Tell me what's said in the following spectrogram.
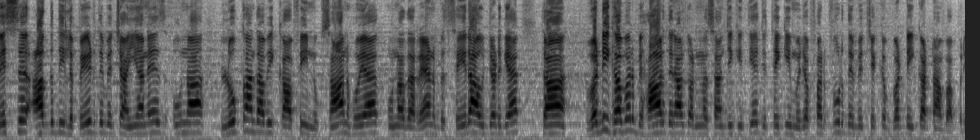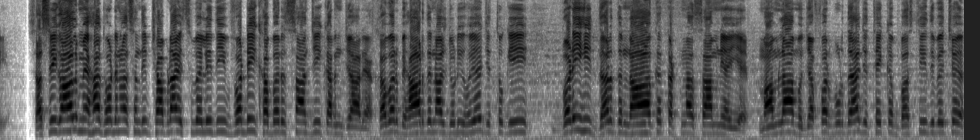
ਇਸ ਅੱਗ ਦੀ ਲਪੇਟ ਦੇ ਵਿੱਚ ਆਈਆਂ ਨੇ, ਉਹਨਾਂ ਲੋਕਾਂ ਦਾ ਵੀ ਕਾਫੀ ਨੁਕਸਾਨ ਹੋਇਆ। ਉਹਨਾਂ ਦਾ ਰਹਿਣ ਬਸੇਰਾ ਉਜੜ ਗਿਆ। ਤਾਂ ਵੱਡੀ ਖਬਰ ਬਿਹਾਰ ਦੇ ਨਾਲ ਤੁਹਾਡੇ ਨਾਲ ਸਾਂਝੀ ਕੀਤੀ ਹੈ, ਜਿੱਥੇ ਕਿ ਮੁਜ਼ੱਫਰਪੁਰ ਦੇ ਵਿੱਚ ਇੱਕ ਵੱਡੀ ਘਟਨਾ ਵਾਪਰੀ ਹੈ। ਸਤਿ ਸ੍ਰੀ ਅਕਾਲ, ਮੈਂ ਹਾਂ ਤੁਹਾਡੇ ਨਾਲ ਸੰਦੀਪ ਛਾਬੜਾ। ਇਸ ਵੇਲੇ ਦੀ ਵੱਡੀ ਖਬਰ ਸਾਂਝੀ ਕਰਨ ਜਾ ਰਿਹਾ। ਖਬਰ ਬਿਹਾਰ ਦੇ ਨਾਲ ਜੁੜੀ ਹੋਈ ਹੈ, ਜਿੱਥੋਂ ਕਿ ਬੜੀ ਹੀ ਦਰਦਨਾਕ ਘਟਨਾ ਸਾਹਮਣੇ ਆਈ ਹੈ। ਮਾਮਲਾ ਮੁਜ਼ੱਫਰਪੁਰ ਦਾ ਜਿੱਥੇ ਇੱਕ ਬਸਤੀ ਦੇ ਵਿੱਚ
